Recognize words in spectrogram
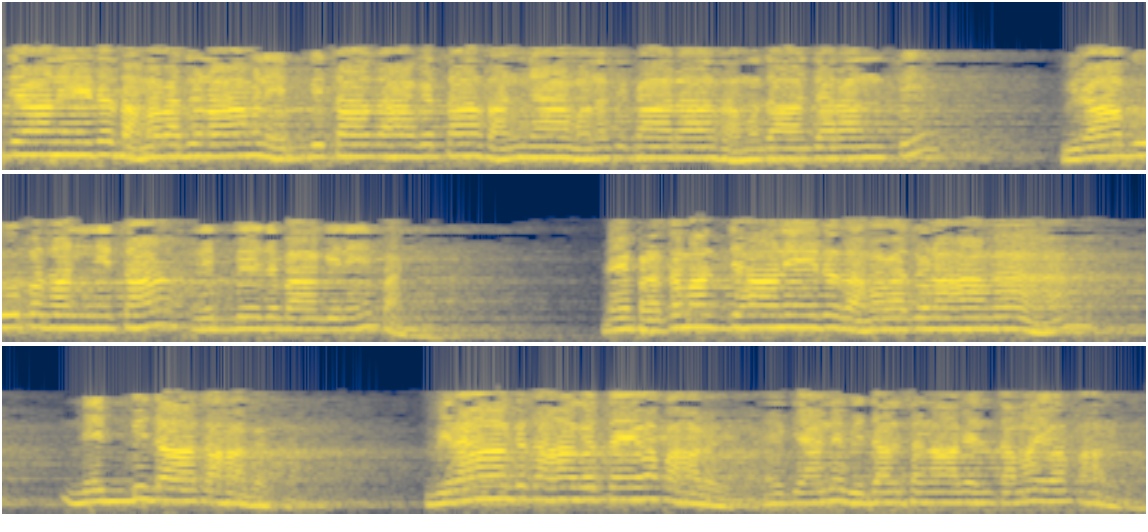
ධානයේට සමවැදුනාම නිබ්බිතා සහගතා සංඥා මානසිකාරා සමුදාචරಂತಿ විරාගෝපසඤ්ඤිතා නිබ්බේද භාගිනේ පඤ්ඤා මේ ප්‍රථම ධානයේට සමවතුනහම නිබ්බිදා සහගත විරාග සහගත ඒවා පහළ වෙනවා. ඒ කියන්නේ විදර්ශනාවෙන් තමයි ඒවා පහළ වෙන්නේ.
